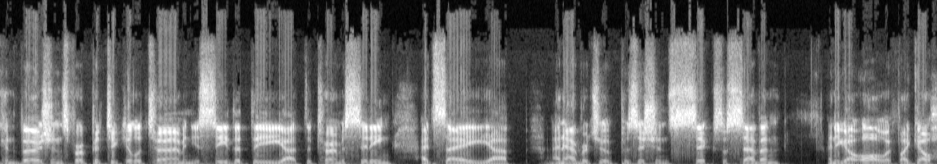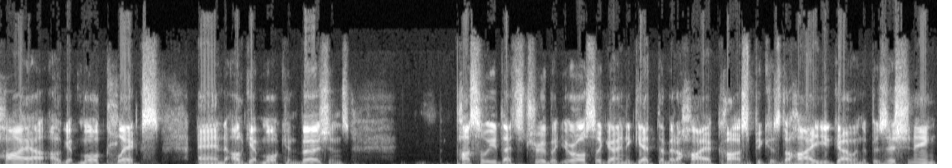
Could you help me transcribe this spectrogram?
conversions for a particular term and you see that the uh, the term is sitting at say uh, an average of position six or seven, and you go, oh, if I go higher, I'll get more clicks and I'll get more conversions. Possibly that's true, but you're also going to get them at a higher cost because the higher you go in the positioning,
